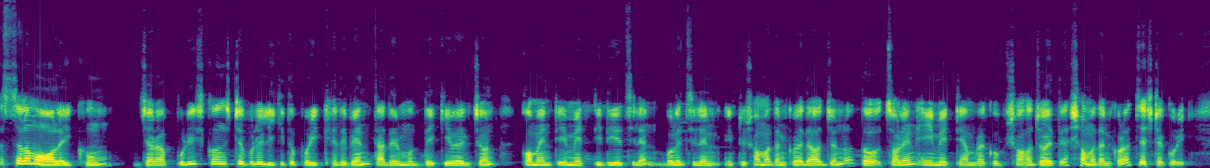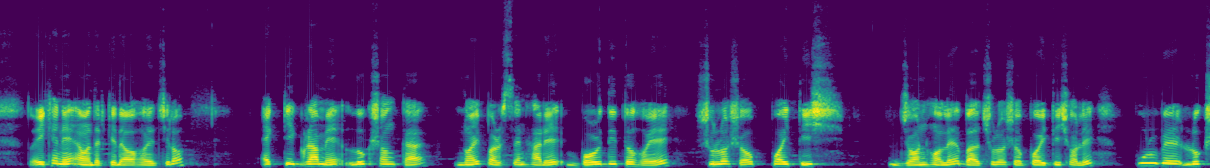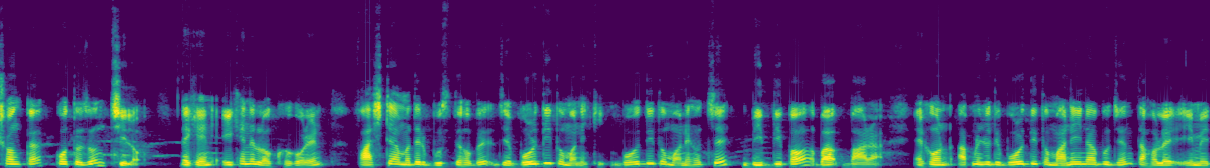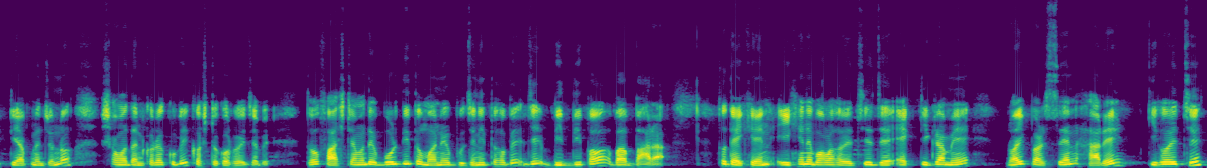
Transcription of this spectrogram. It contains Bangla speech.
আসসালামু আলাইকুম। যারা পুলিশ কনস্টেবলে লিখিত পরীক্ষা দেবেন, তাদের মধ্যে কেউ একজন কমেন্টে মেটটি দিয়েছিলেন, বলেছিলেন একটু সমাধান করে দেওয়ার জন্য। তো চলেন, এই মেটটি আমরা খুব সহজ হইতে সমাধান করার চেষ্টা করি। তো এখানে আমাদেরকে দেওয়া হয়েছিল, একটি গ্রামে লোক সংখ্যা নয় পার্সেন্ট হারে বর্ধিত হয়ে ষোলোশো পঁয়ত্রিশ জন হলে বা ষোলোশো পঁয়ত্রিশ হলে পূর্বের লোক সংখ্যা কতজন ছিল? দেখেন, এইখানে লক্ষ্য করেন ফার্স্টে আমাদের বুঝতে হবে যে বর্ধিত মানে কি? বর্ধিত মানে হচ্ছে বৃদ্ধি পাওয়া বা বাড়া। এখন আপনি যদি বর্ধিত মানেই না বুঝেন, তাহলে এই মেটটি আপনার জন্য সমাধান করা খুবই কষ্টকর হয়ে যাবে। তো ফার্স্টে আমাদের বর্ধিত মানে বুঝে নিতে হবে যে বৃদ্ধি পাওয়া বা বাড়া। তো দেখেন, এইখানে বলা হয়েছে যে একটি গ্রামে নয় পার্সেন্ট হারে কি হয়েছে?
